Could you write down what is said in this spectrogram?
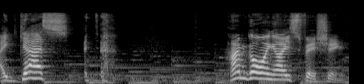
I guess I'm going ice fishing.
